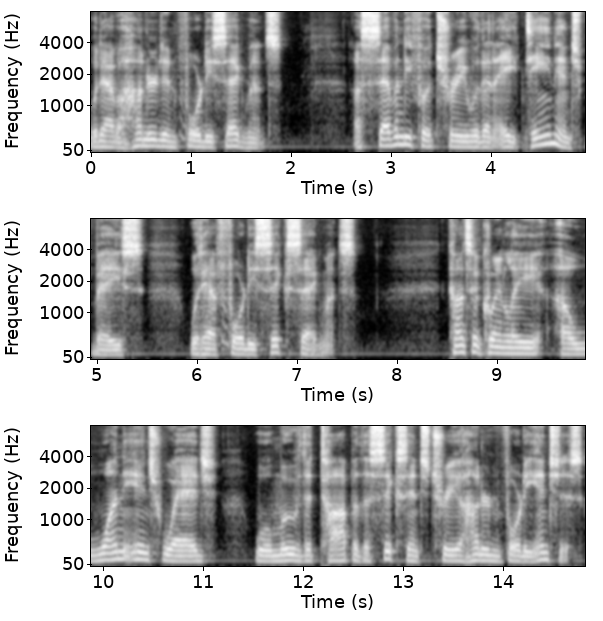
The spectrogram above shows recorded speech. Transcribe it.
would have 140 segments. A 70 foot tree with an 18 inch base would have 46 segments. Consequently, a 1 inch wedge will move the top of the 6 inch tree 140 inches,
